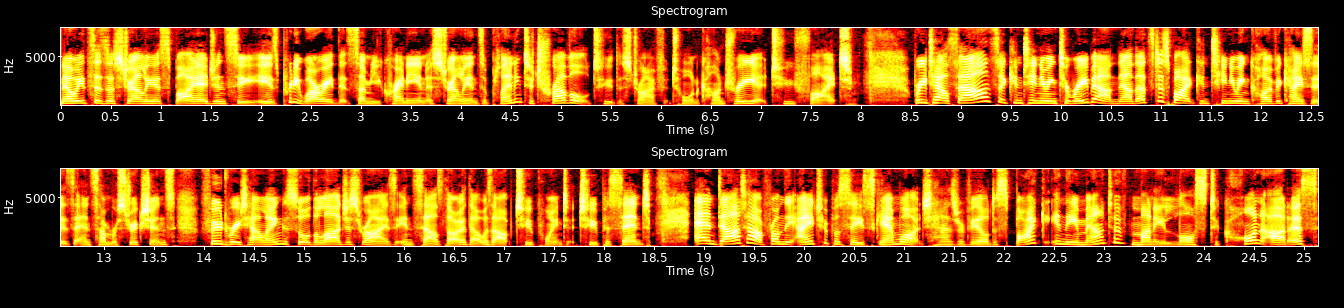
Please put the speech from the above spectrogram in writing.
Now, it says Australia's spy agency is pretty worried that some Ukrainian Australians are planning to travel to the strife torn country to fight. Retail sales are continuing to rebound. Now, that's despite continuing COVID cases and some restrictions. Food retailing saw the largest rise in sales, though. That was up 2.2%. And data from the ACCC Scamwatch has revealed a spike in the amount of money lost to con artists.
